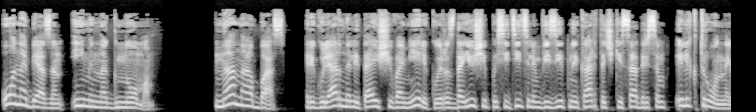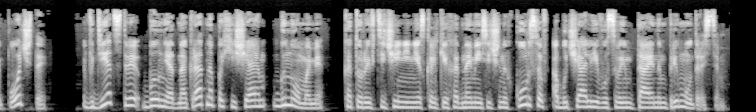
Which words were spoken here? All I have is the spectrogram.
он обязан именно гномам. Нана Аббас, регулярно летающий в Америку и раздающий посетителям визитные карточки с адресом электронной почты, в детстве был неоднократно похищаем гномами, которые в течение нескольких одномесячных курсов обучали его своим тайным премудростям.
